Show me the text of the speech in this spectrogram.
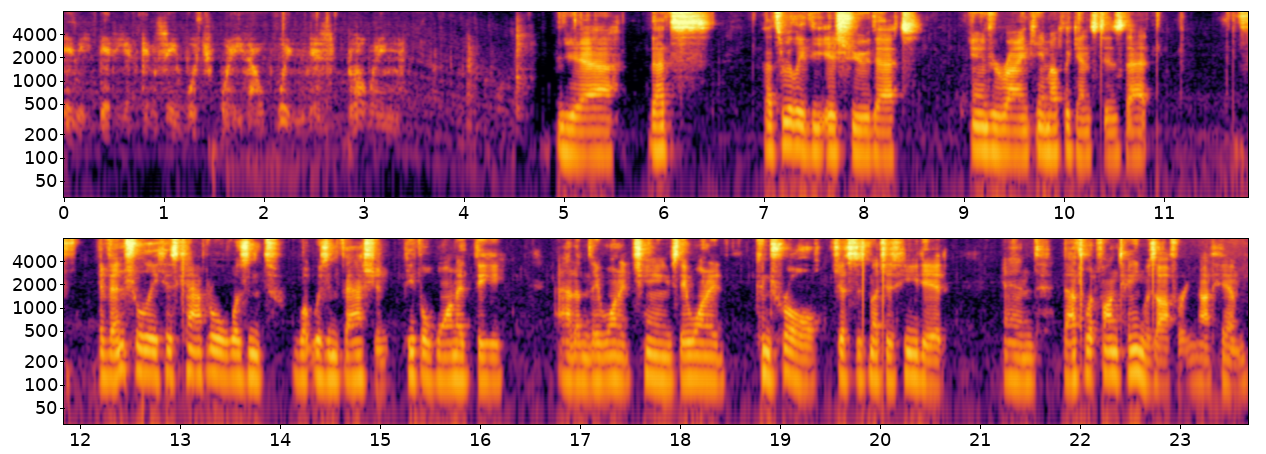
any idiot can see which way the wind is blowing. Yeah, that's that's really the issue that Andrew Ryan came up against is that eventually his capital wasn't what was in fashion. People wanted the Adam, they wanted change, they wanted control just as much as he did, and that's what Fontaine was offering, not him.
